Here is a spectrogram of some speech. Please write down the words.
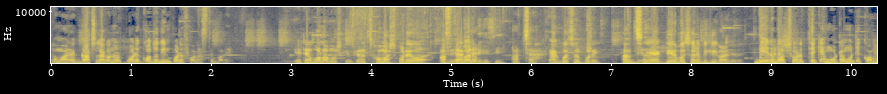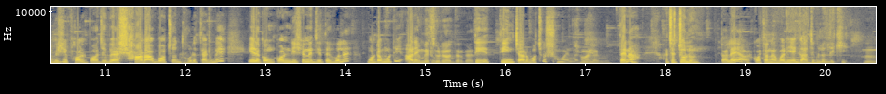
তোমার গাছ লাগানোর পরে কতদিন পরে ফল আসতে পারে? এটা বলা মুশকিল কেন ছ মাস পরেও আসতে পারে? দেখেছি। আচ্ছা। এক বছর পরে। আচ্ছা। এক দেড় বছরে বিক্রি করা যাবে। দেড় বছর থেকে মোটামুটি কম বেশি ফল পাওয়া যাবে। আর সারা বছর ধরে থাকবে এরকম কন্ডিশনে যেতে হলে মোটামুটি হওয়ার তিন চার বছর সময় লাগবে। লাগবে। তাই না? আচ্ছা চলুন। তাহলে আর কথা না বাড়িয়ে গাছগুলো দেখি। হুম।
